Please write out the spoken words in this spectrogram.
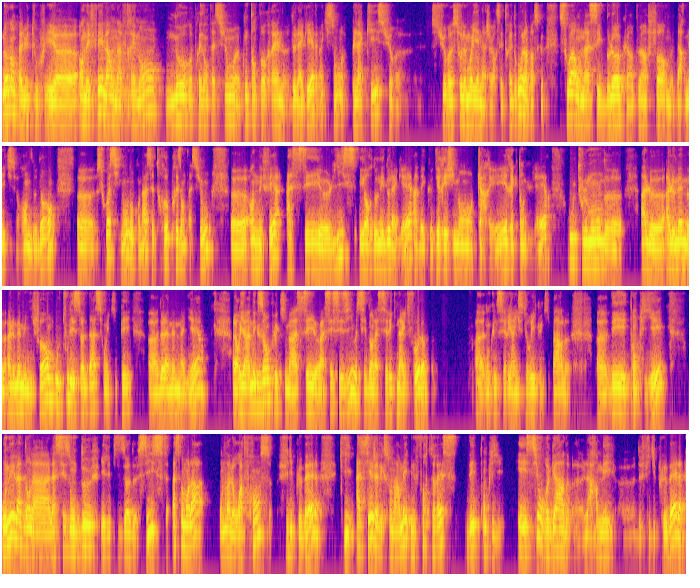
Non, non, pas du tout. Et euh, en effet, là, on a vraiment nos représentations euh, contemporaines de la guerre eh ben, qui sont plaquées sur, sur, sur le Moyen Âge. Alors c'est très drôle hein, parce que soit on a ces blocs un peu informes d'armées qui se rentrent dedans, euh, soit sinon donc on a cette représentation euh, en effet assez euh, lisse et ordonnée de la guerre avec des régiments carrés, rectangulaires, où tout le monde a le, même, uniforme, où tous les soldats sont équipés de la même manière. Alors il y a un exemple qui m'a assez, assez saisi, c'est dans la série Nightfall, euh, donc une série historique qui parle euh, des Templiers. On est là dans la, saison 2 et l'épisode 6. À ce moment-là, on a le roi de France, Philippe le Bel, qui assiège avec son armée une forteresse des Templiers. Et si on regarde euh, l'armée de Philippe le Bel,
